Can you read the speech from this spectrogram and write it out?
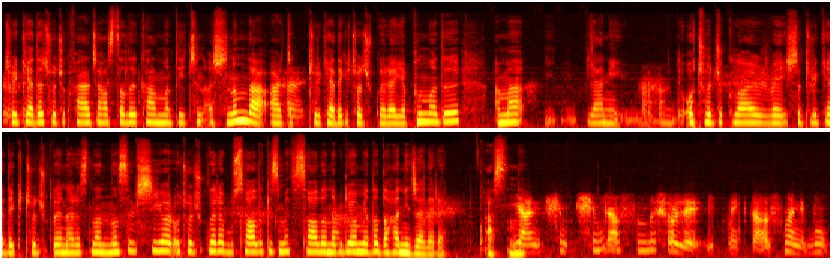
Türkiye'de çocuk felci hastalığı kalmadığı için aşının da artık evet. Türkiye'deki çocuklara yapılmadığı ama yani o çocuklar ve işte Türkiye'deki çocukların arasında nasıl bir şey var? O çocuklara bu sağlık hizmeti sağlanabiliyor mu ya da daha niceleri aslında? Yani şimdi, şimdi aslında şöyle gitmek lazım. Hani bu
